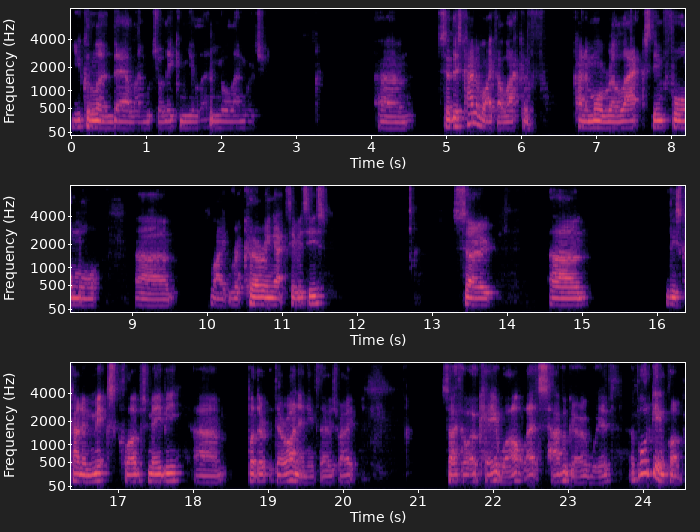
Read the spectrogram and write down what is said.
you can learn their language or they can learn your language. Um, so there's kind of like a lack of kind of more relaxed, informal, um, like recurring activities. So um, these kind of mixed clubs maybe, um, but there, there aren't any of those, right? So I thought, okay, well, let's have a go with a board game club.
